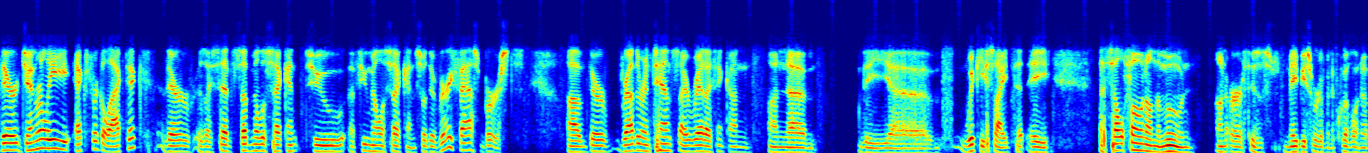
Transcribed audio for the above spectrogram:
They're generally extragalactic. They're, as I said, sub millisecond to a few milliseconds. So they're very fast bursts. Uh, they're rather intense. I read, I think, on on um, the uh, wiki site that a a cell phone on the moon on Earth is maybe sort of an equivalent of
